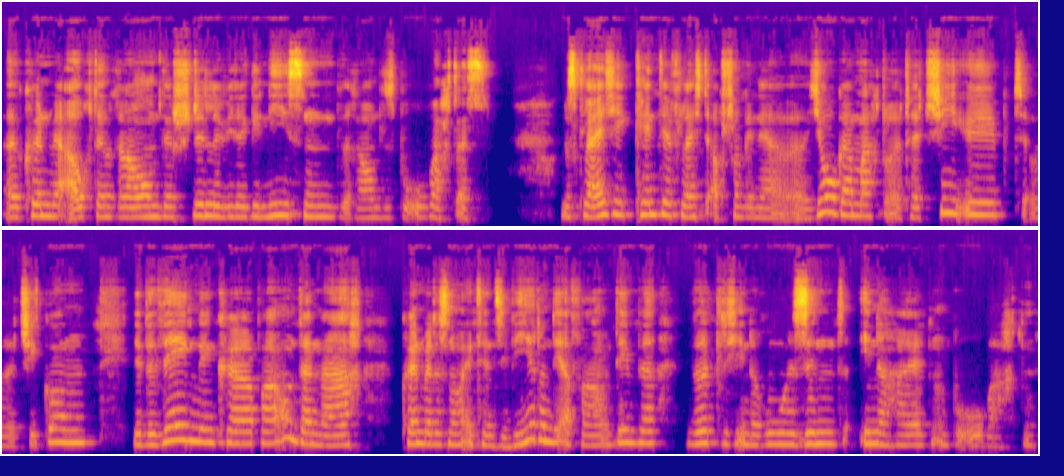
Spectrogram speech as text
äh, können wir auch den Raum der Stille wieder genießen, den Raum des Beobachters. Und das Gleiche kennt ihr vielleicht auch schon, wenn ihr äh, Yoga macht oder Tai Chi übt oder Qigong. Wir bewegen den Körper und danach können wir das noch intensivieren, die Erfahrung, indem wir wirklich in der Ruhe sind, innehalten und beobachten.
